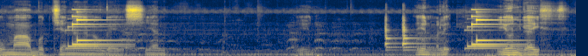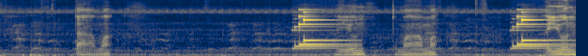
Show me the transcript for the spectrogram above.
umabot siya ng ano guys. Yan. Yan ayun mali. Yun guys. Tama. Ayun. Tumama. Ayun.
